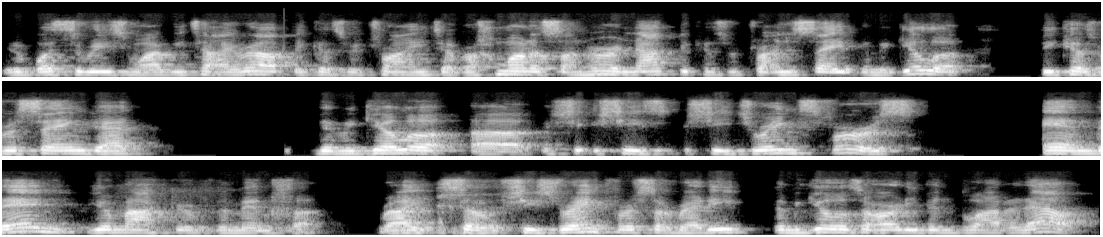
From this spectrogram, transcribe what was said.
What's the reason why we tie her out? Because we're trying to have Rahmanas on her, not because we're trying to save the Megillah, because we're saying that the Megillah, uh, she, she drinks first, and then you're makir of the mincha, right? So she's drank first already. The Megillah's already been blotted out.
